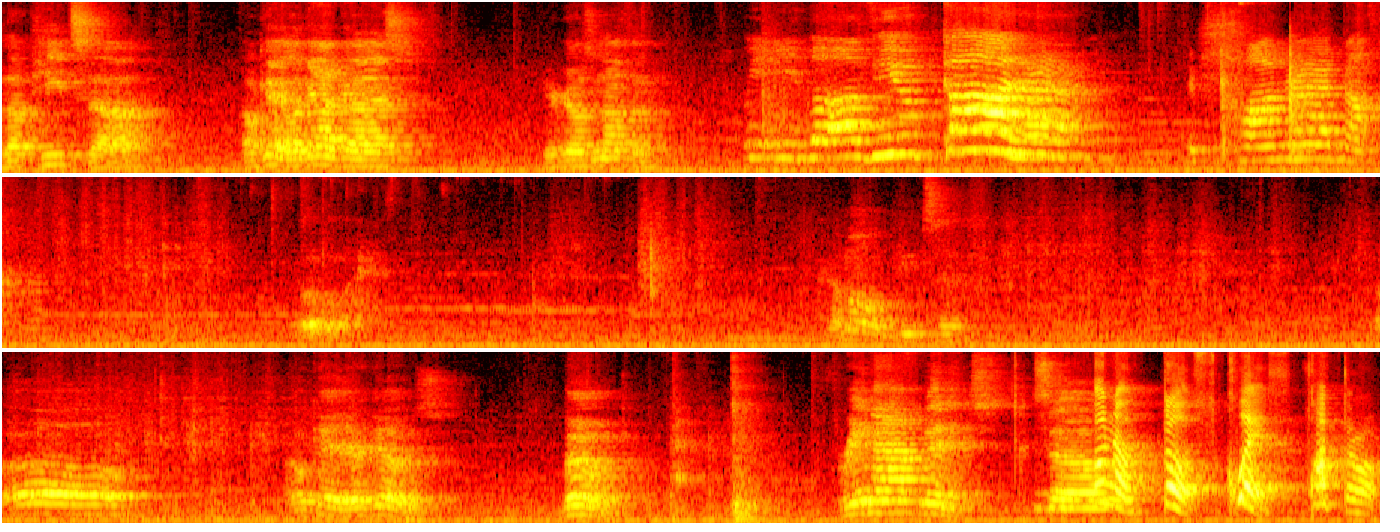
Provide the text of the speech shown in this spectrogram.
the pizza. Okay, look out, guys. Here goes nothing. We love you, Connor. It's Conrad, not Oh boy. Come on, pizza. Oh. Okay, there it goes. Boom. Three and a half minutes. So Uno, dos, tres, cuatro.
